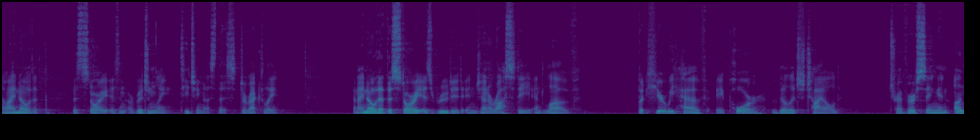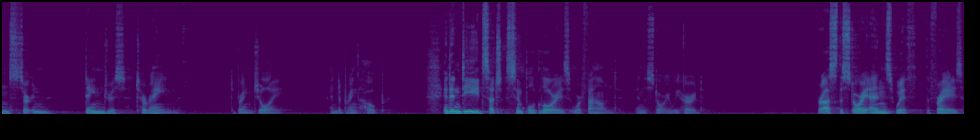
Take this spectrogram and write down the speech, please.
Now, I know that this story isn't originally teaching us this directly. And I know that this story is rooted in generosity and love. But here we have a poor village child traversing an uncertain, dangerous terrain to bring joy and to bring hope. And indeed, such simple glories were found in the story we heard. For us, the story ends with the phrase,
